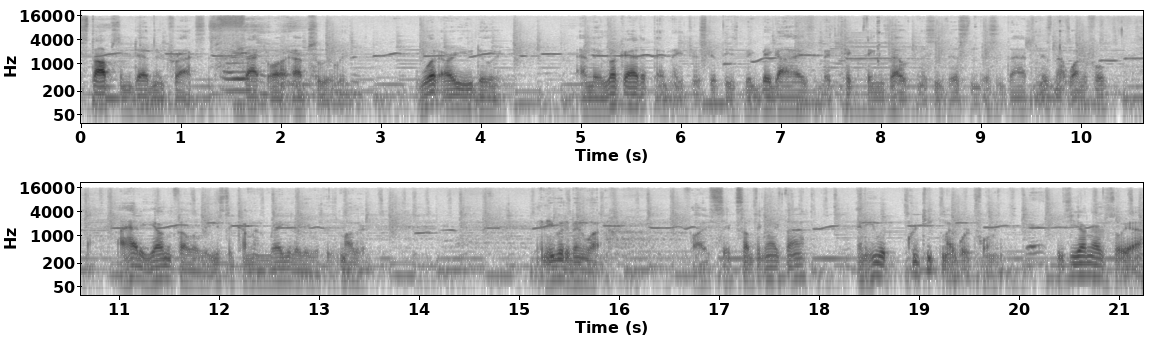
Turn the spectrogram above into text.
Stops them dead in their tracks. It's oh, fact, oh, absolutely. What are you doing? And they look at it and they just get these big, big eyes and they pick things out and this is this and this is that and isn't that wonderful? I had a young fellow that used to come in regularly with his mother and he would have been what, five, six, something like that? And he would critique my work for me. Really? He's a young artist, so yeah.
